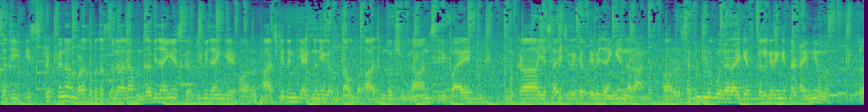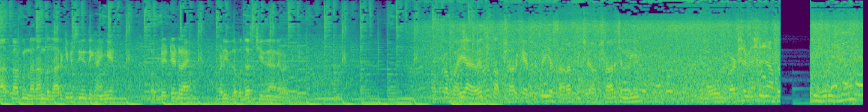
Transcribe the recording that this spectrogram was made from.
अच्छा जी, इस ट्रिप में ना बड़ा ज़बरदस्त होने वाला है। हुंजा भी जाएँगे स्कर्दू भी जाएँगे और आज के दिन की आइटनरी अगर बताऊँ तो आज हम लोग शुगरान सिरिपाए मकड़ा ये सारी चीज़ें करते हुए जाएँगे नरान और सफल मुलुक वगैरह आई कल करेंगे, इतना टाइम नहीं होगा। तो रात में आपको नरान बाज़ार की भी चीज़ें दिखाएँगे। अपडेटेड रहे, बड़ी ज़बरदस्त चीज़ें आने वाली हैं। आपका भाई आया हुआ है? तो अबशार कैफ़े पे ये सारा पीछे अबशार चल रही है। लोग बैठे हुए हैं यहाँ पर हो रही है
